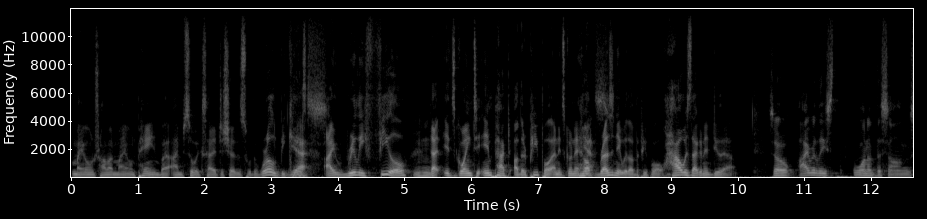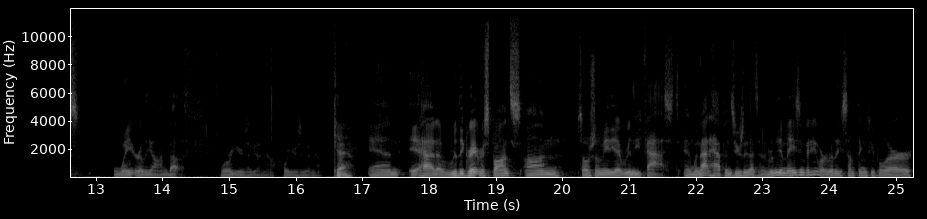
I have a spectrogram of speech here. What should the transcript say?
my own trauma and my own pain. But I'm so excited to share this with the world because Yes. I really feel Mhm. that it's going to impact other people and it's going to help Yes. resonate with other people. How is that going to do that? So I released one of the songs way early on, about four years ago now. Four years ago now. Okay. and it had a really great response on social media really fast. And when that happens, usually that's a really amazing video or really something people are,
